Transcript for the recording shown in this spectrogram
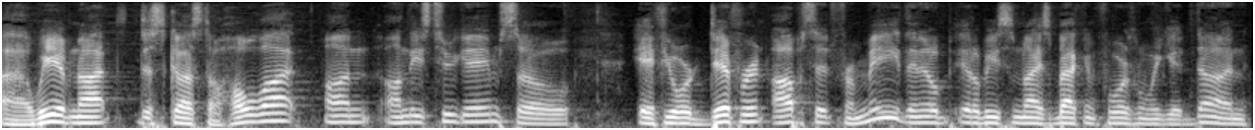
Uh, we have not discussed a whole lot on on these two games, so if you're different, opposite from me, then it'll it'll be some nice back and forth when we get done.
